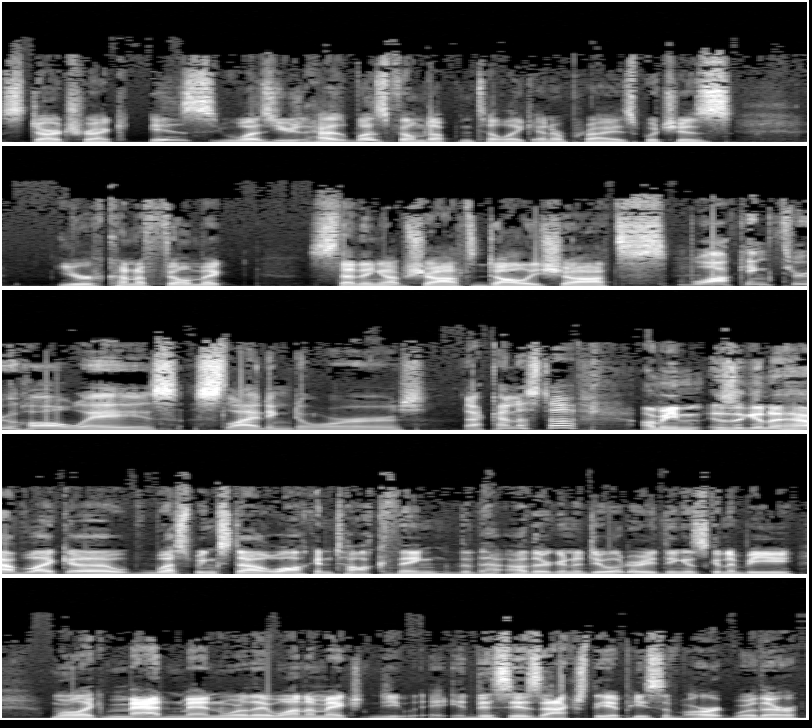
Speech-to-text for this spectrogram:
Star Trek is was was filmed up until like Enterprise, which is you're kind of filmic, setting up shots, dolly shots. walking through hallways, sliding doors, that kind of stuff. I mean, is it going to have like a West Wing style walk and talk thing? That, how they're going to do it, or do you think it's going to be more like Mad Men, where they want to make this is actually a piece of art where they're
